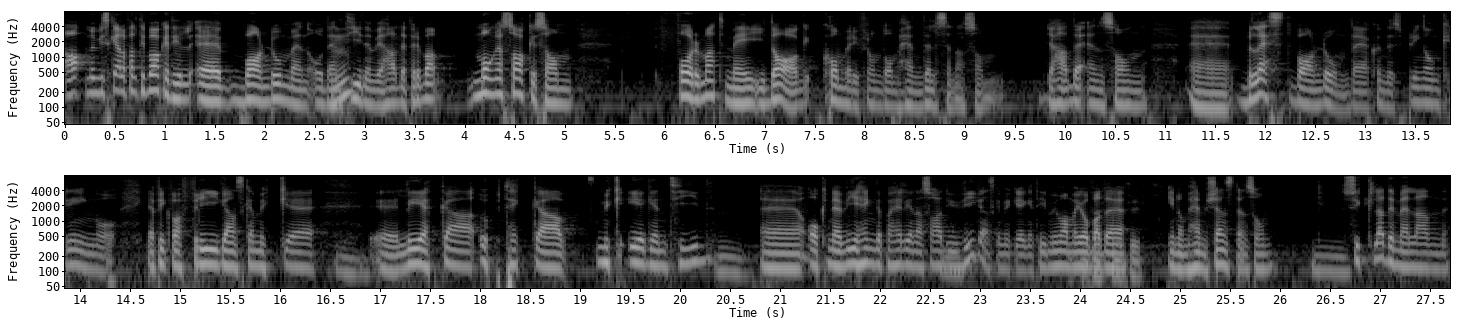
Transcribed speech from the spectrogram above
Ja, men vi ska i alla fall tillbaka till eh, barndomen och den Mm. tiden vi hade. För det var många saker som format mig idag kommer ifrån de händelserna som jag hade en sån eh, blessed barndom där jag kunde springa omkring och jag fick vara fri ganska mycket, eh, leka, upptäcka mycket egen tid. Eh, och när vi hängde på helgerna så hade ju vi ganska mycket egen tid. Min mamma jobbade Definitivt. inom hemtjänsten så hon cyklade mellan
